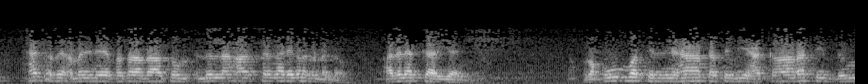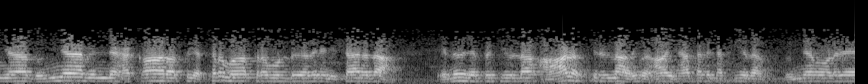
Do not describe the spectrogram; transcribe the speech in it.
ഹസത് അമലിനെ ഫസാദാക്കും എന്നുള്ള അത്തരം കാര്യങ്ങളൊക്കെ ഉണ്ടല്ലോ. അതിനൊക്കെ അറിയാൻ. വകൂവത്തിൽ നിഹാത്തത്തിൽ ഹക്കാറത്തിൽ ദുഞ്ഞ ദുഞ്ഞാവിന്റെ ഹക്കാറത്ത് എത്രമാത്രമുണ്ട്? അതിന് വിശാലത. എന്നതിനെ പറ്റിയുള്ള ആഴത്തിലുള്ള അറിവ് ആ ഇഹാത്തന്റെ ശക്തിയത ദുഞ്ഞ വളരെ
